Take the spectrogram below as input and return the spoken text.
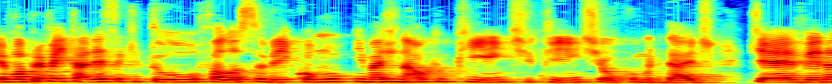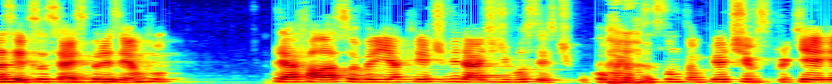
Eu vou aproveitar dessa que tu falou sobre como imaginar o que o cliente, cliente ou comunidade quer ver nas redes sociais, por exemplo, para falar sobre a criatividade de vocês, tipo, como é que vocês são tão criativos, porque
